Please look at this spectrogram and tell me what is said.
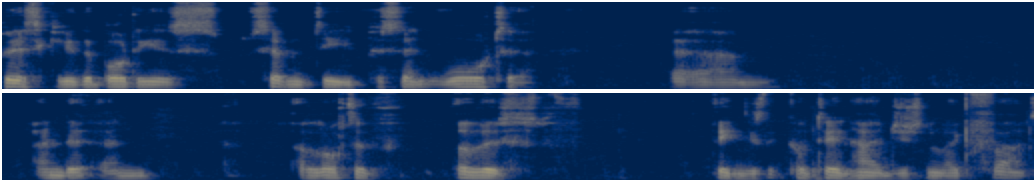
basically the body is 70% water um, and, and a lot of other things that contain hydrogen, like fat.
